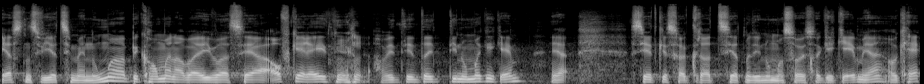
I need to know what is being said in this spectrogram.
erstens, wie hat sie meine Nummer bekommen, aber ich war sehr aufgeregt. Habe ich dir die, die Nummer gegeben? Ja. Sie hat gesagt, gerade, sie hat mir die Nummer sowieso gegeben, ja, okay.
